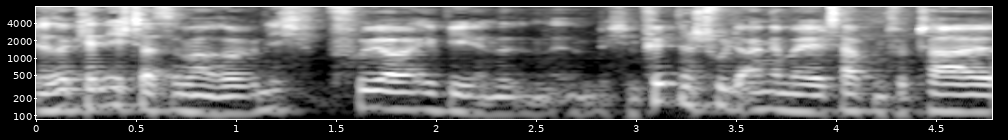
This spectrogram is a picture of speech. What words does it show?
Ja, so kenne ich das immer. So, wenn ich früher irgendwie in, mich im Fitnessstudio angemeldet habe und total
